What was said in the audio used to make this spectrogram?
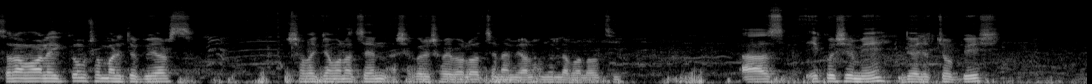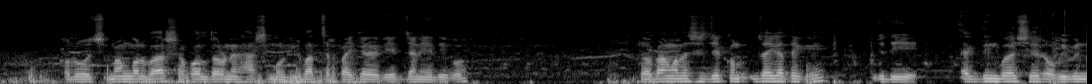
আসসালামু আলাইকুম, সম্মানিত বিয়ার্স সবাই কেমন আছেন? আশা করি সবাই ভালো আছেন আমি আলহামদুলিল্লাহ ভালো আছি। আজ একুশে মে দু হাজার চব্বিশ, রোজ মঙ্গলবার সকল ধরনের হাঁস মুরগির বাচ্চার পাইকারি রেট জানিয়ে দিব। তো বাংলাদেশের যে কোন জায়গা থেকে যদি একদিন বয়সের ও বিভিন্ন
